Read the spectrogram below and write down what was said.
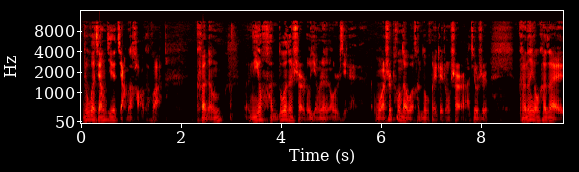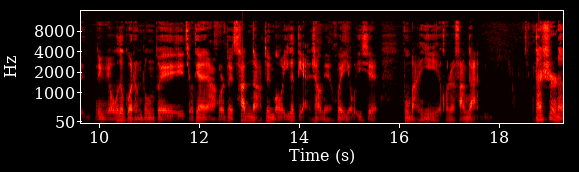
如果讲解讲的好的话，可能你有很多的事儿都迎刃而解。我是碰到过很多回这种事儿啊，就是可能游客在旅游的过程中对酒店啊或者对餐呐对某一个点上面会有一些。不满意或者反感，但是呢，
